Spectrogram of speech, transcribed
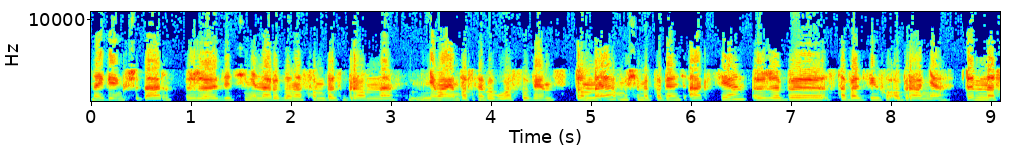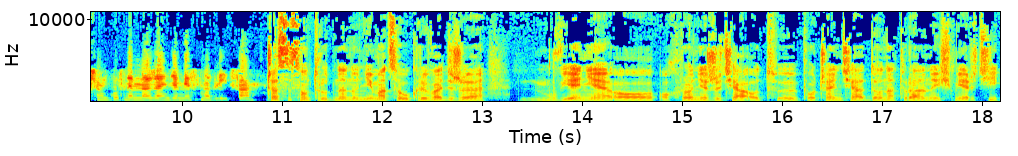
największy dar, że dzieci nienarodzone są bezbronne, nie mają własnego głosu, więc to my musimy podjąć akcję, żeby stawać w ich obronie. Tym naszym głównym narzędziem jest modlitwa. Czasy są trudne, no nie ma co ukrywać, że mówienie o ochronie życia od y, poczęcia do naturalnej śmierci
